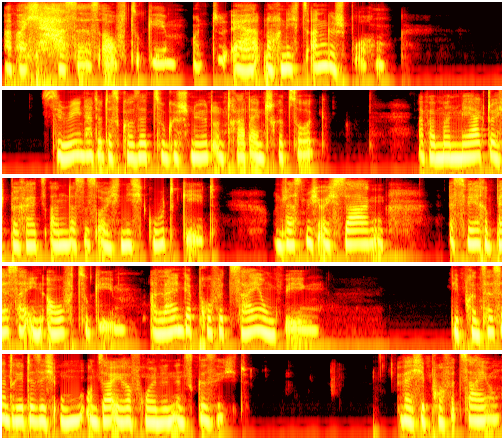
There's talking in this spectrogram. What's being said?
aber ich hasse es aufzugeben und er hat noch nichts angesprochen. Serene hatte das Korsett zugeschnürt und trat einen Schritt zurück. Aber man merkt euch bereits an, dass es euch nicht gut geht. Und lasst mich euch sagen, es wäre besser, ihn aufzugeben, allein der Prophezeiung wegen. Die Prinzessin drehte sich um und sah ihrer Freundin ins Gesicht. Welche Prophezeiung?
